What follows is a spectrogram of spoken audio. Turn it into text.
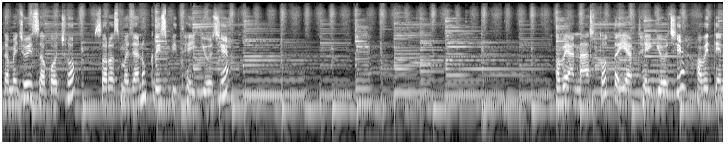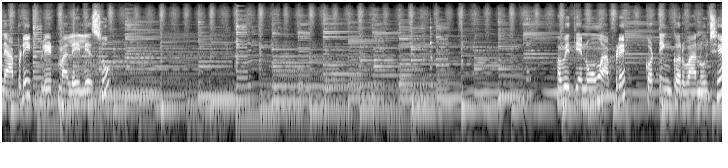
તમે જોઈ શકો છો, સરસ મજાનું ક્રિસ્પી થઈ ગયો છે. હવે આ નાસ્તો તૈયાર થઈ ગયો છે. હવે તેને આપણે એક પ્લેટમાં લઈ લેશું. હવે તેનું આપણે કટિંગ કરવાનું છે.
